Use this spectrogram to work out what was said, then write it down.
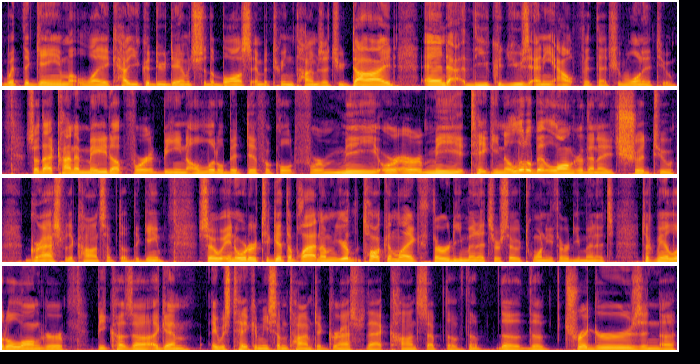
with the game, like how you could do damage to the boss in between times that you died, and you could use any outfit that you wanted to. So that kind of made up for it being a little bit difficult for me, or, or me taking a little bit longer than I should to grasp the concept of the game. So in order to get the platinum, you're talking like 30 minutes or so, 20, 30 minutes. Took me a little longer because, uh, again, it was taking me some time to grasp that concept of the the the triggers and the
